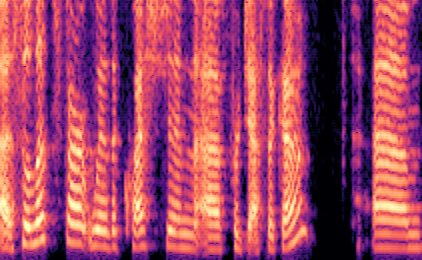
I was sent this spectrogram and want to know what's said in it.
Uh, so let's start with a question uh, for Jessica. Um,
